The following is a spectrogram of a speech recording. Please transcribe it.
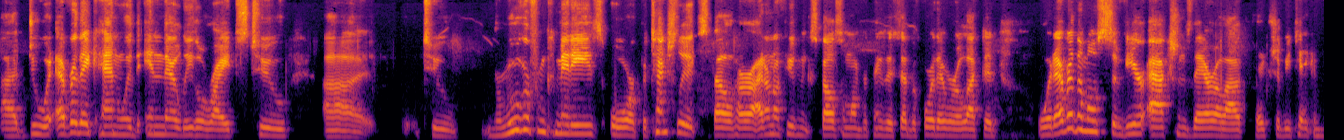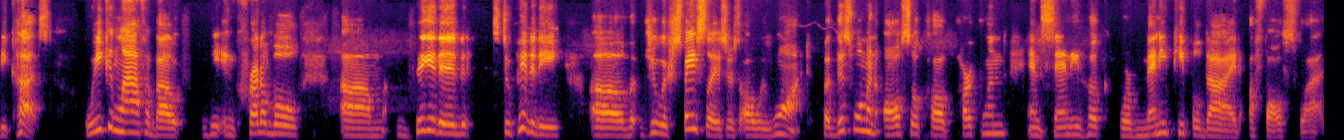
uh, do whatever they can within their legal rights to uh, to remove her from committees or potentially expel her. I don't know if you can expel someone for things they said before they were elected. Whatever the most severe actions they are allowed to take should be taken because we can laugh about the incredible um, bigoted stupidity of Jewish space lasers all we want. But this woman also called Parkland and Sandy Hook, where many people died, a false flag.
